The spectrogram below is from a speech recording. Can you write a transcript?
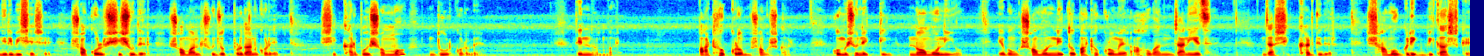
নির্বিশেষে সকল শিশুদের সমান সুযোগ প্রদান করে শিক্ষার বৈষম্য দূর করবে। তিন নম্বর, পাঠ্যক্রম সংস্কার। কমিশন একটি নমনীয় এবং সমন্বিত পাঠ্যক্রমের আহ্বান জানিয়েছে, যা শিক্ষার্থীদের সামগ্রিক বিকাশকে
